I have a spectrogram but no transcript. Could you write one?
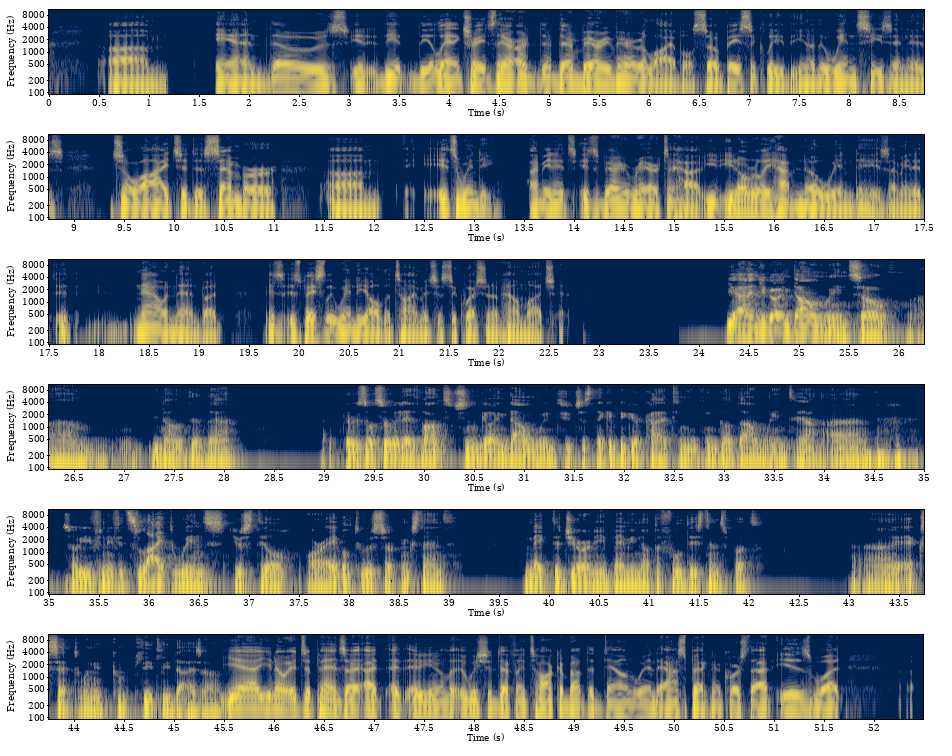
um, and those you know, the the Atlantic trades there are they're, they're very very reliable. So basically, you know, the wind season is July to December. Um, it's windy. I mean, it's it's very rare to have you, you don't really have no wind days. I mean, it, it now and then, but it's it's basically windy all the time. It's just a question of how much. yeah, and you're going downwind, so um, you know the, the there's also an advantage in going downwind. You just take a bigger kite and you can go downwind. Yeah. Uh, so even if it's light winds, you still are able to a certain extent make the journey. Maybe not the full distance, but uh, except when it completely dies out. Yeah, you know, it depends. I, I, I, you know, we should definitely talk about the downwind aspect, and of course, that is what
